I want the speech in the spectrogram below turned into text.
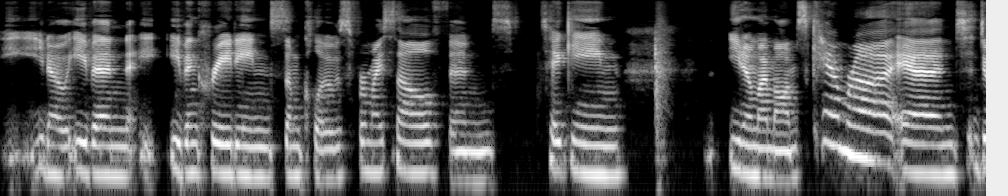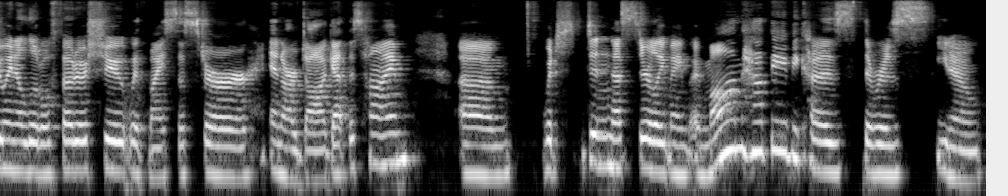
you know, even even creating some clothes for myself and taking you know my mom's camera and doing a little photo shoot with my sister and our dog at the time um, which didn't necessarily make my mom happy because there was you know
